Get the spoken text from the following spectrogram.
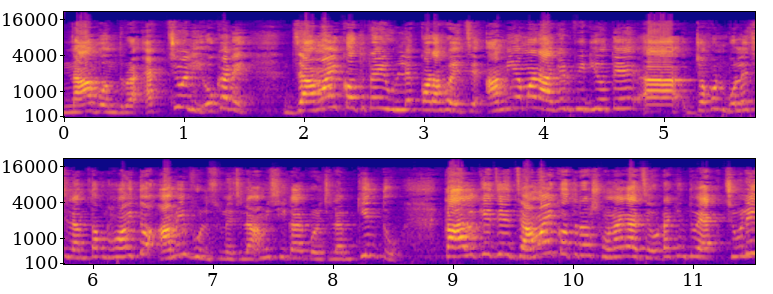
না বন্ধুরা অ্যাকচুয়ালি ওখানে জামাই কথাটাই উল্লেখ করা হয়েছে? আমি আমার আগের ভিডিওতে যখন বলেছিলাম, তখন হয়তো আমি ভুল শুনেছিলাম, আমি স্বীকার করেছিলাম। কিন্তু কালকে যে জামাই কথাটা শোনা গেছে, ওটা কিন্তু অ্যাকচুয়ালি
